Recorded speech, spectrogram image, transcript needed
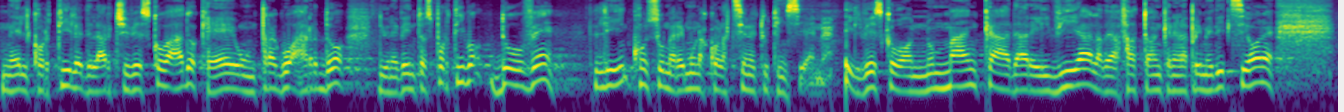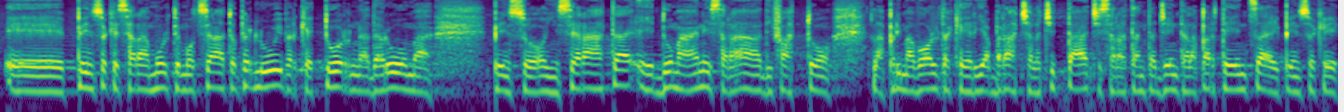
nel cortile dell'Arcivescovado che è un traguardo di un evento sportivo dove lì consumeremo una colazione tutti insieme. Il Vescovo non manca a dare il via, l'aveva fatto anche nella prima edizione e penso che sarà molto emozionato per lui perché torna da Roma penso in serata e domani sarà di fatto la prima volta che riabbraccia la città, ci sarà tanta gente alla partenza e penso che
